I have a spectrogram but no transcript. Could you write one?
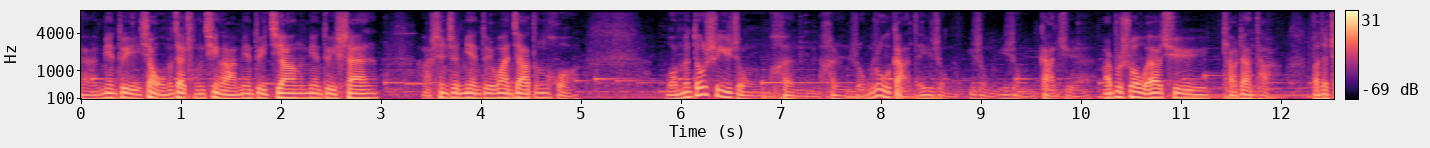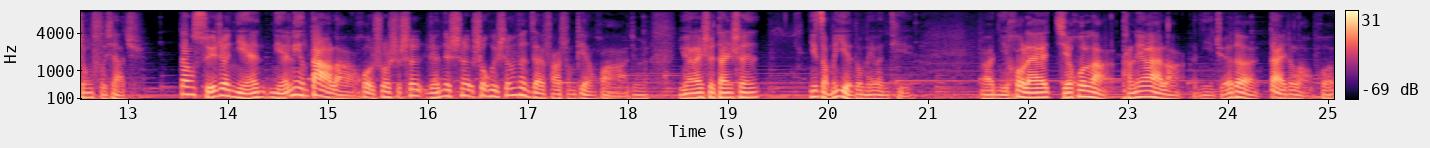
呃面对像我们在重庆啊，面对江，面对山，啊，甚至面对万家灯火，我们都是一种很很融入感的一种一种一种感觉，而不是说我要去挑战它，把它征服下去。当随着年年龄大了，或者说是身人的社社会身份在发生变化，就是原来是单身，你怎么野都没问题，啊，你后来结婚了，谈恋爱了，你觉得带着老婆、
